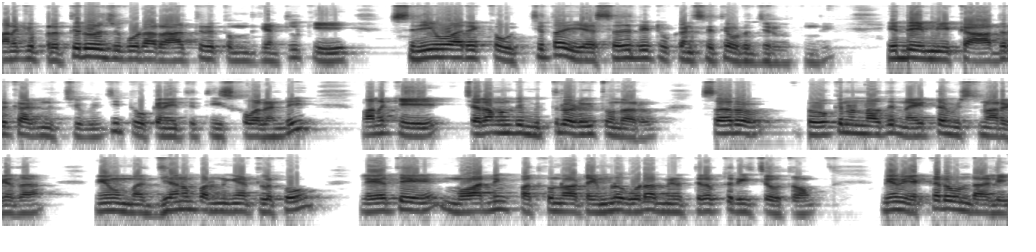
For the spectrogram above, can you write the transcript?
మనకి ప్రతిరోజు కూడా రాత్రి తొమ్మిది గంటలకి శ్రీవారి యొక్క ఉచిత ఎస్ఎస్డి టోకెన్స్ అయితే ఇవ్వడం జరుగుతుంది. ఇది మీ యొక్క ఆధార్ కార్డుని చూపించి టోకెన్ అయితే తీసుకోవాలండి. మనకి చాలామంది మిత్రులు అడుగుతున్నారు సార్ టోకెన్ ఉన్నది నైట్ టైం ఇస్తున్నారు కదా మేము మధ్యాహ్నం పన్నెండు గంటలకు లేకపోతే మార్నింగ్ పదకొండు ఆ టైంలో కూడా మేము తిరుపతి రీచ్ అవుతాం. మేము ఎక్కడ ఉండాలి?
